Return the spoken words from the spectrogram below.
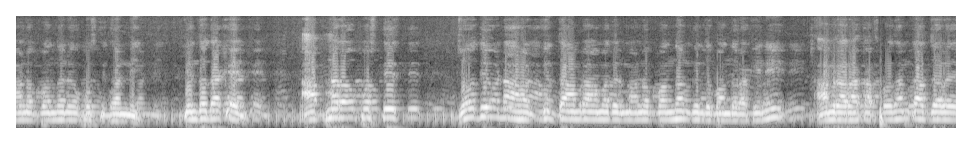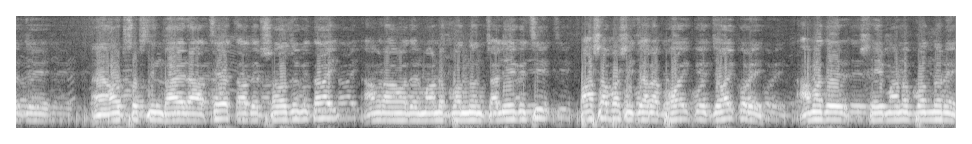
মানববন্ধনে উপস্থিত হননি। কিন্তু দেখেন আপনারা উপস্থিত, যদিও না হন, কিন্তু আমরা আমাদের মানববন্ধন কিন্তু বন্ধ রাখিনি। আমরা রাখা প্রধান কার্যালয়ের যে আউটসোর্সিং ভাইরা আছে, তাদের সহযোগিতায় আমরা আমাদের মানববন্ধন চালিয়ে গেছি। পাশাপাশি যারা ভয়কে জয় করে আমাদের সেই মানববন্ধনে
